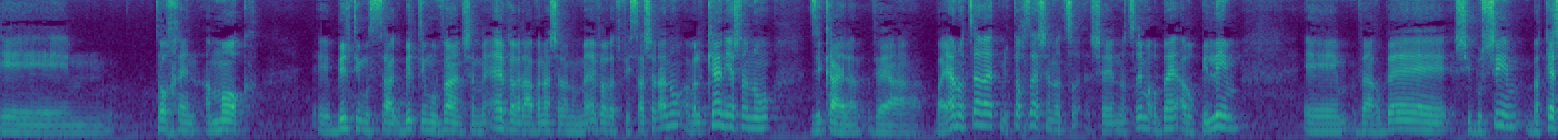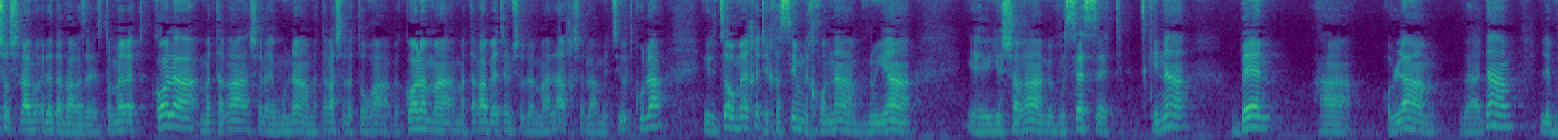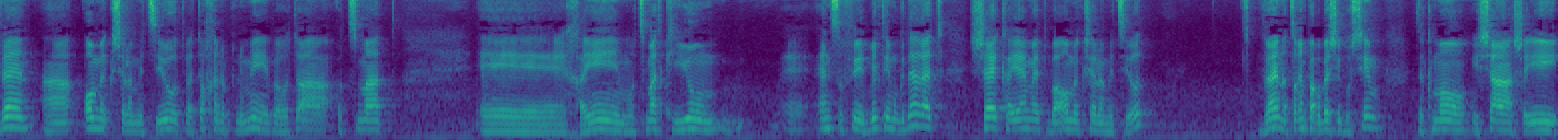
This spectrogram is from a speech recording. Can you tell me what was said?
תוכן עמוק בלתי מושג, בלתי מובן, שמעבר להבנה שלנו, מעבר לתפיסה שלנו, אבל כן יש לנו זיקה אליו. והבעיה נוצרת מתוך זה שנוצר, שנוצרים הרבה ערפילים והרבה שיבושים בקשר שלנו אל הדבר הזה. זאת אומרת, כל המטרה של האמונה, המטרה של התורה, וכל המטרה בעצם של המהלך של המציאות כולה, היא ליצור מערכת יחסים נכונה, בנויה, ישרה, מבוססת, תקינה, בין העולם והאדם לבין העומק של המציאות והתוכן הפנימי ואותה עוצמת חיים, עוצמת קיום אינסופית, בלתי מוגדרת, שקיימת בעומק של המציאות. ונוצרים פה הרבה שיבושים, זה כמו אישה שהיא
